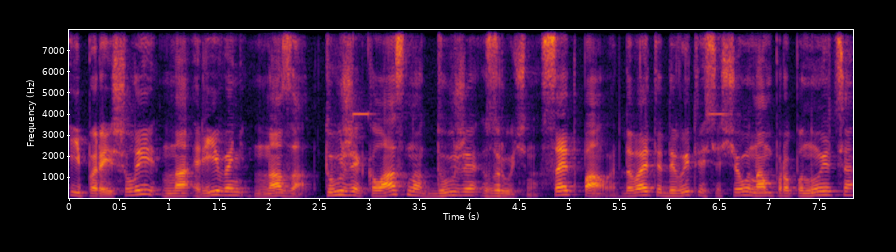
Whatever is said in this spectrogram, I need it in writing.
і перейшли на рівень назад. Дуже класно, дуже зручно. Set Power. Давайте дивитися, що нам пропонується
